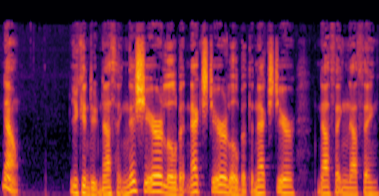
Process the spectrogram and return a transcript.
Now, you can do nothing this year, a little bit next year, a little bit the next year, nothing, nothing.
